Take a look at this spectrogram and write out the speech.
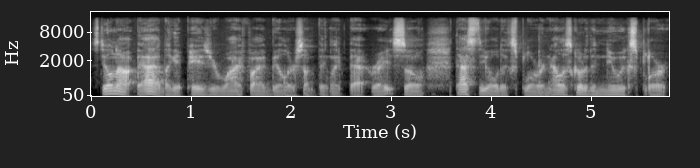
Still not bad. Like it pays your Wi-Fi bill or something like that, right? So that's the old Explorer. Now let's go to the new Explorer.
